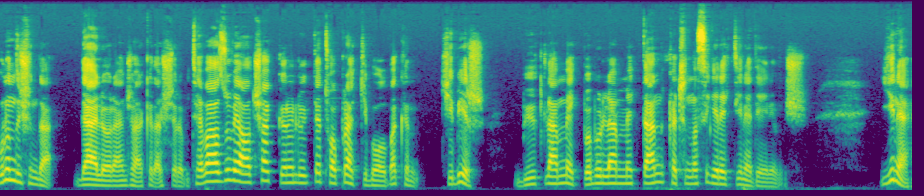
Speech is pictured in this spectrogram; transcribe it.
Bunun dışında değerli öğrenci arkadaşlarım, tevazu ve alçak gönüllülükte toprak gibi ol. Bakın kibir, büyüklenmek, böbürlenmekten kaçınması gerektiğine değinilmiş. Yine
